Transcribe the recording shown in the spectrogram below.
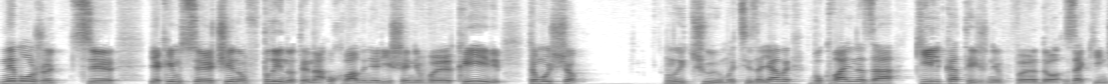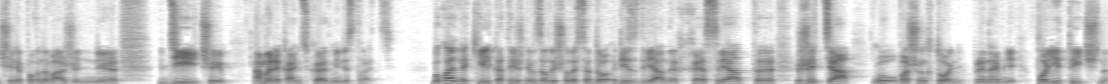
не можуть е, якимсь чином вплинути на ухвалення рішень в Києві, тому що. Ми чуємо ці заяви буквально за кілька тижнів е, до закінчення повноважень е, діючої американської адміністрації. Буквально кілька тижнів залишилося до різдвяних е, свят. Е, Життя у Вашингтоні, принаймні політично,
